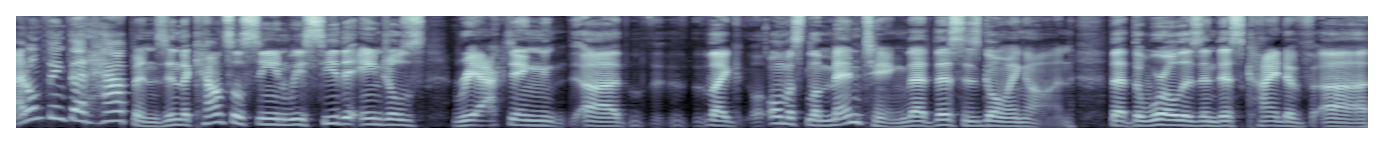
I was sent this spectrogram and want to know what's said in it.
I don't think that happens in the council scene. We see the angels reacting, uh, like almost lamenting that this is going on, that the world is in this kind of uh,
